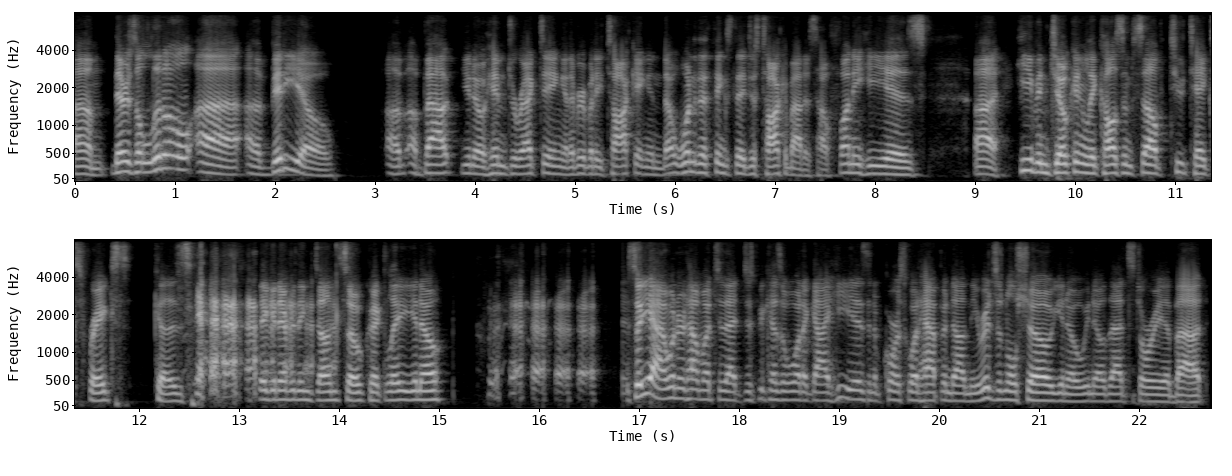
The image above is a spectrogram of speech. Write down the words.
Um, there's a little uh, a video of, about you know him directing and everybody talking, and one of the things they just talk about is how funny he is. Uh, he even jokingly calls himself two takes Frakes because they get everything done so quickly, you know. so yeah, I wondered how much of that just because of what a guy he is, and of course what happened on the original show. You know, we know that story about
